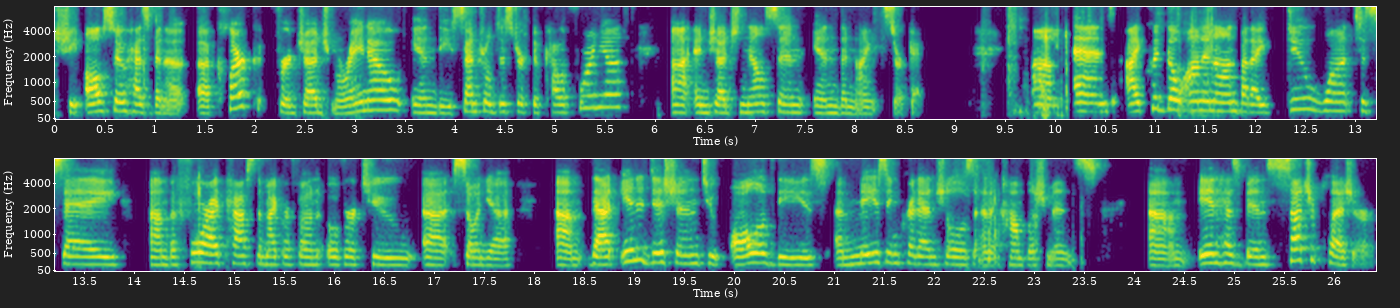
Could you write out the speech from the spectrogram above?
she also has been a, a clerk for Judge Moreno in the Central District of California uh, and Judge Nelson in the Ninth Circuit. Um, and I could go on and on, but I do want to say, um, before I pass the microphone over to uh, Sonia, um, that in addition to all of these amazing credentials and accomplishments, um, it has been such a pleasure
